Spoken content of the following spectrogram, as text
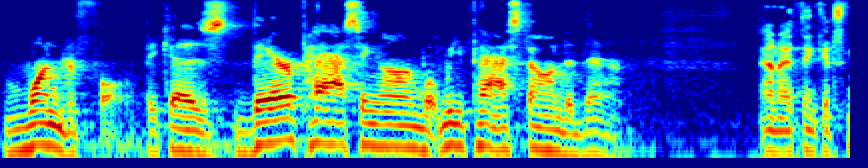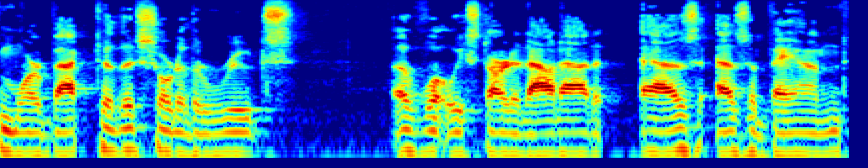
wonderful because they're passing on what we passed on to them. and I think it's more back to the sort of the roots of what we started out at as as a band.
